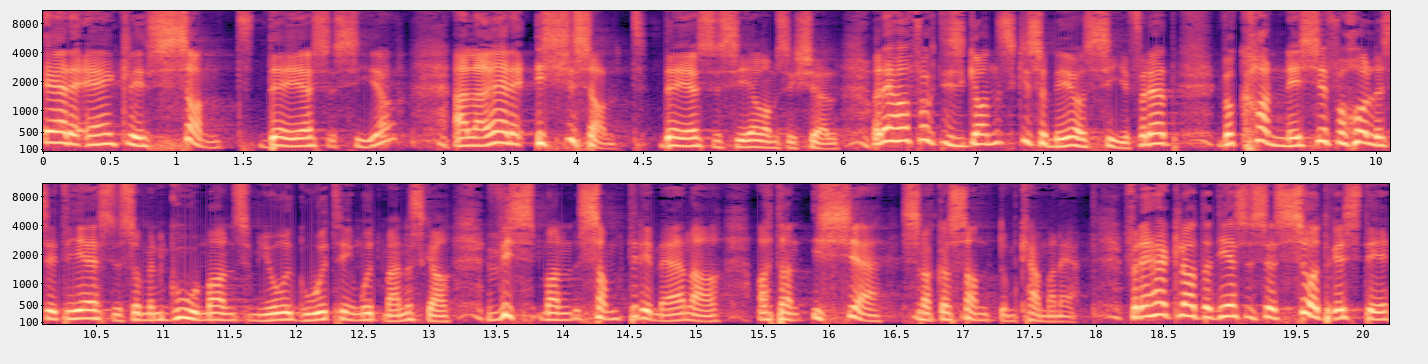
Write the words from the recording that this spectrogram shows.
Er det egentlig sant, det Jesus sier, eller er det ikke sant, det Jesus sier om seg sjøl. Det har faktisk ganske så mye å si. For det, man kan ikke forholde seg til Jesus som en god mann som gjorde gode ting mot mennesker, hvis man samtidig mener at han ikke snakker sant om hvem han er. For det er helt klart at Jesus er så dristig,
